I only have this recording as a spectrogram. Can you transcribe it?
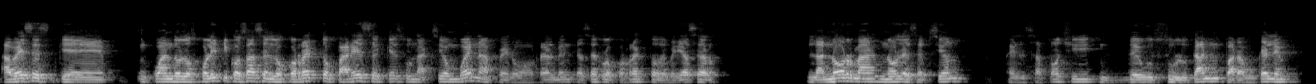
a veces que cuando los políticos hacen lo correcto parece que es una acción buena, pero realmente hacer lo correcto debería ser la norma, no la excepción. El Satoshi de Usulután para Bukele,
